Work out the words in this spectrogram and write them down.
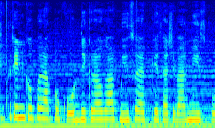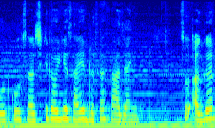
स्क्रीन के ऊपर आपको कोड दिख रहा होगा। आप मीशो ऐप के सर्च बार में इस कोड को सर्च करो ये सारी ड्रेसेस आ जाएँगी। तो अगर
